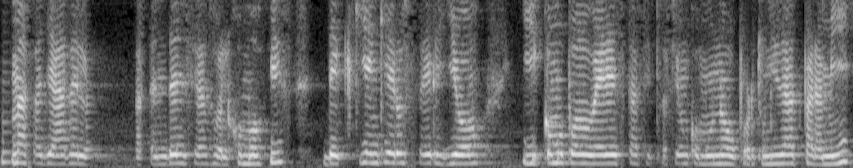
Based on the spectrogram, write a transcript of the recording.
más allá de las tendencias o el home office, de quién quiero ser yo y cómo puedo ver esta situación como una oportunidad para mí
